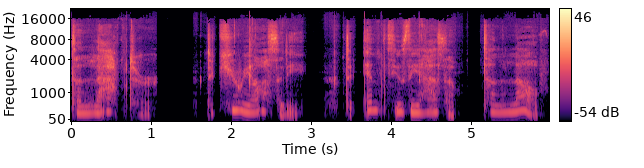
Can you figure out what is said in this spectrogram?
to laughter, to curiosity, to enthusiasm, to love.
